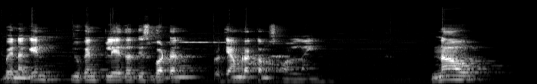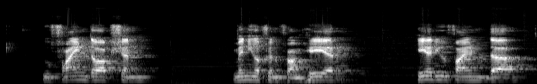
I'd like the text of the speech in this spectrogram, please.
When again you can play the this button your camera comes online. Now you find the option many option from here. Here you find the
